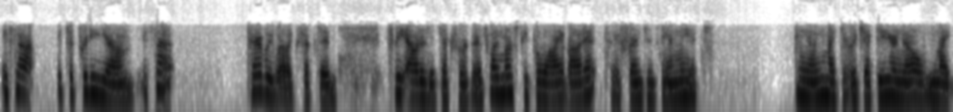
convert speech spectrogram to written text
it's not. It's a pretty, um, it's not terribly well accepted to be out as a sex worker. It's why most people lie about it to their friends and family. It's, you know, you might get rejected or no, you might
